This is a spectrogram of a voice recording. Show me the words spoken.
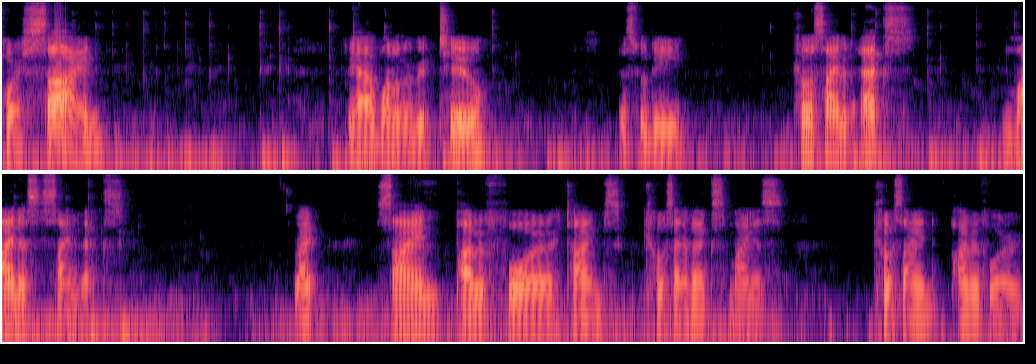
For sine, we have 1 over root 2. This would be cosine of x minus sine of x. Right? Sine pi over 4 times cosine of x minus cosine pi over 4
